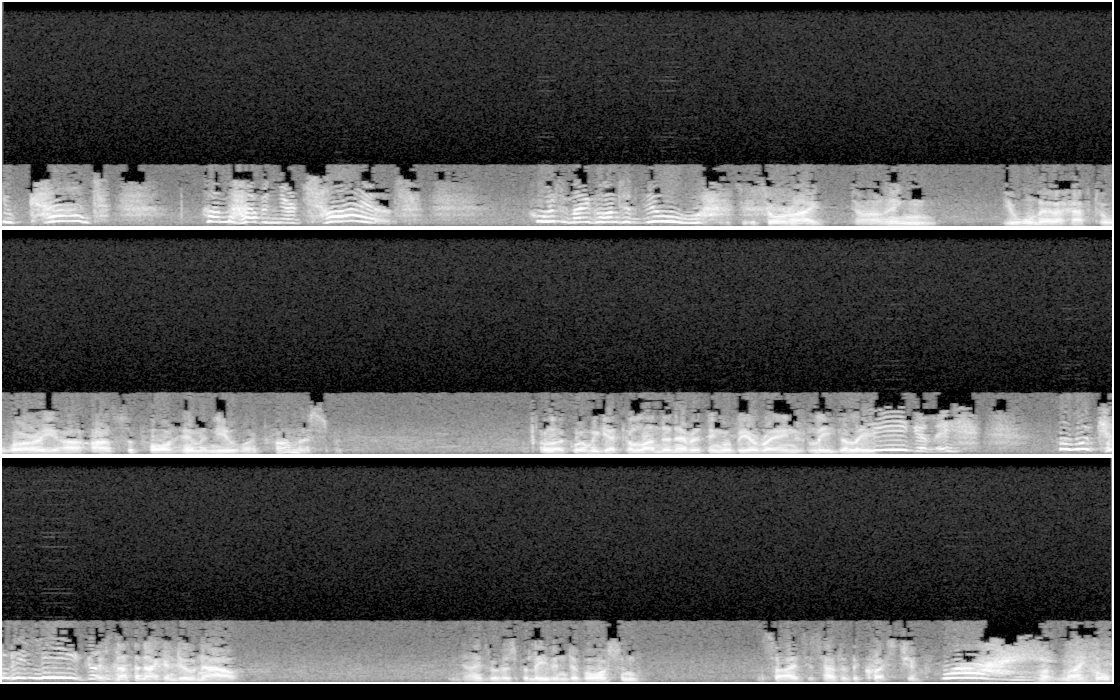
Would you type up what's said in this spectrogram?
you can't. I'm having your child. What am I going to do? It's, it's all right, darling. You won't ever have to worry. I'll, I'll support him and you, I promise. But look, when we get to London, everything will be arranged legally. Legally? Well, what can be legal? There's nothing I can do now. Neither of us believe in divorce, and besides, it's out of the question. Why? Well, my whole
